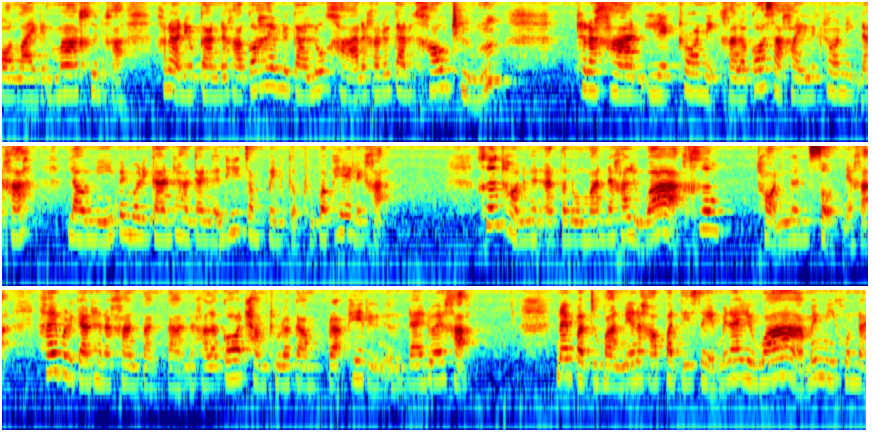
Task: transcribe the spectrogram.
ออนไลน์กันมากขึ้นค่ะ ขณะเดียวกันนะคะ ก็ให้บริการลูกค้านะคะด้วยการเข้าถึงธนาคารอิเล็กทรอนิกส์ค่ะ แล้วก็สาขาอิเล็กทรอนิกส์นะคะ เหล่านี้เป็นบริการทางการเงินที่จำเป็นเกับทุกประเภทเลยค่ะ เครื่องถอนเงินอัตโนมัตินะคะ หรือว่าเครื่อง ถอนเงินสดเนี่ยค่ะ ให้บริการธนาคารต่างๆนะคะ แล้วก็ทำธุรกรรมประเภทอื่น ๆ ได้ด้วยค่ะ ในปัจจุบันเนี่ยนะคะปฏิเสธไม่ได้เลยว่าไม่มีคนไหน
